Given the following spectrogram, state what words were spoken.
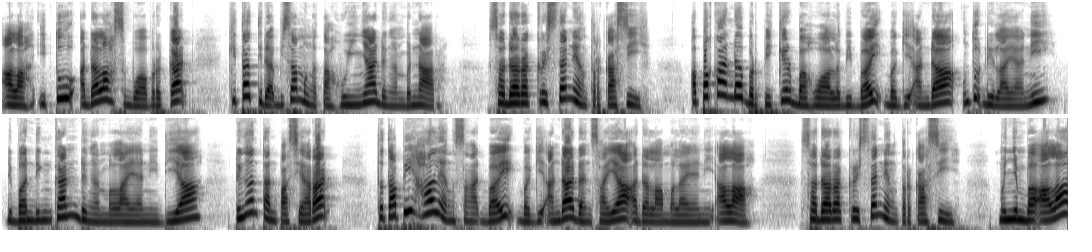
Allah itu adalah sebuah berkat, kita tidak bisa mengetahuinya dengan benar. Saudara Kristen yang terkasih, apakah Anda berpikir bahwa lebih baik bagi Anda untuk dilayani dibandingkan dengan melayani Dia dengan tanpa syarat? Tetapi hal yang sangat baik bagi Anda dan saya adalah melayani Allah. Saudara Kristen yang terkasih, Menyembah Allah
